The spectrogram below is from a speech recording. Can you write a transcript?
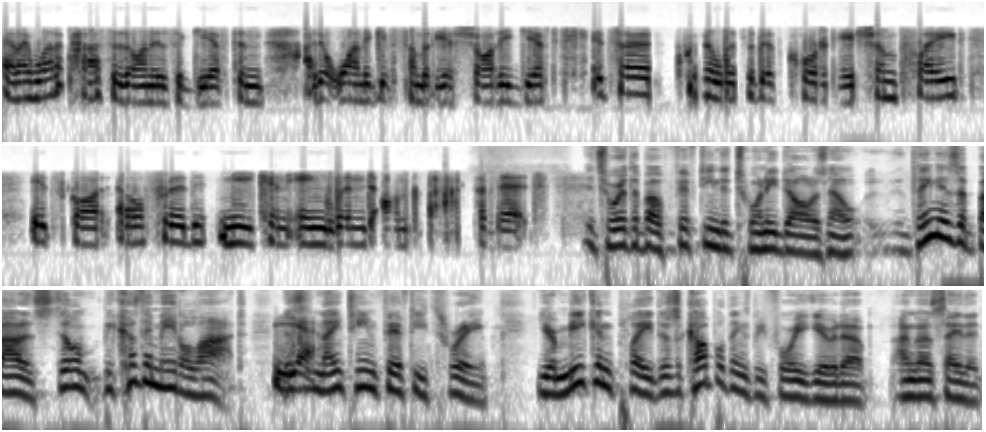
and I want to pass it on as a gift. And I don't want to give somebody a shoddy gift. It's a Queen Elizabeth coronation plate. It's got Alfred Meakin England, on the back of it. It's worth about fifteen to twenty dollars. Now, the thing is about it still because they made a lot. This Yeah. is 1953. Your Meakin plate. There's a couple things before you give it up. I'm going to say that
